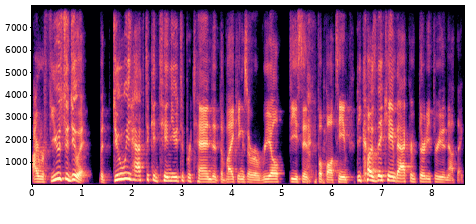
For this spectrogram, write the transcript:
I refuse to do it, but do we have to continue to pretend that the Vikings are a real decent football team because they came back from 33 to nothing?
